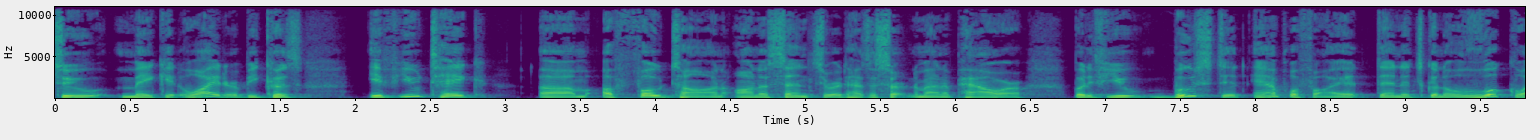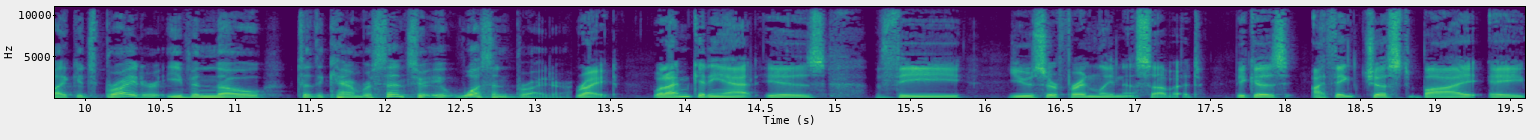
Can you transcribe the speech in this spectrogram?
to make it lighter. Because if you take um, a photon on a sensor, it has a certain amount of power, but if you boost it, amplify it, then it's going to look like it's brighter, even though to the camera sensor it wasn't brighter. Right. What I'm getting at is the user friendliness of it. Because I think just by a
